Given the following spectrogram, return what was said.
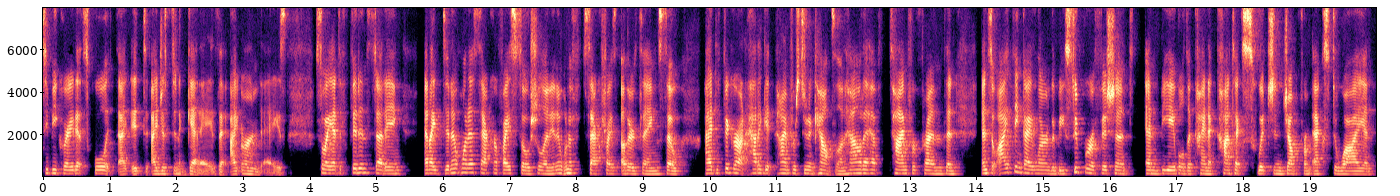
to be great at school. It, I, it, I just didn't get A's. I earned A's. So I had to fit in studying and I didn't want to sacrifice social and I didn't want to sacrifice other things. So I had to figure out how to get time for student council and how to have time for friends. And, and so I think I learned to be super efficient and be able to kind of context switch and jump from X to Y and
